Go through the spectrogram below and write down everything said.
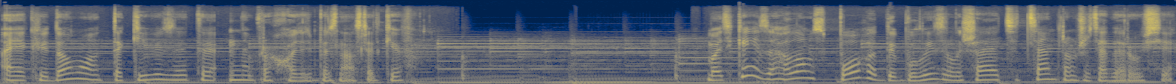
А як відомо, такі візити не проходять без наслідків. Батьки і загалом спогади були залишаються центром життя Дарусі.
